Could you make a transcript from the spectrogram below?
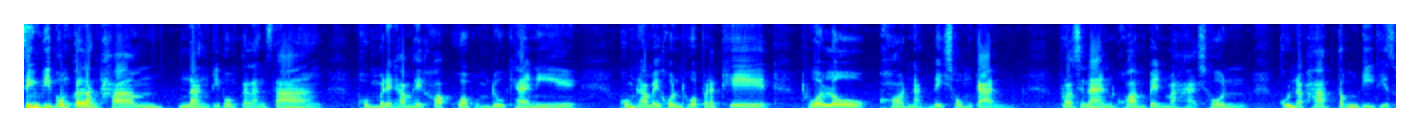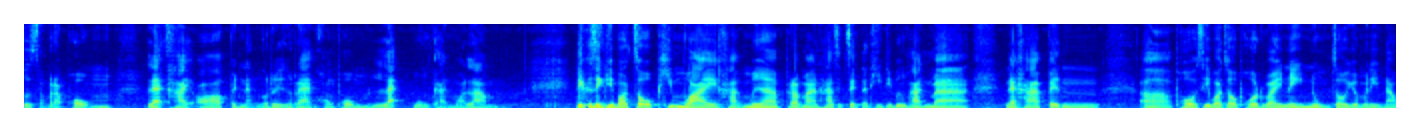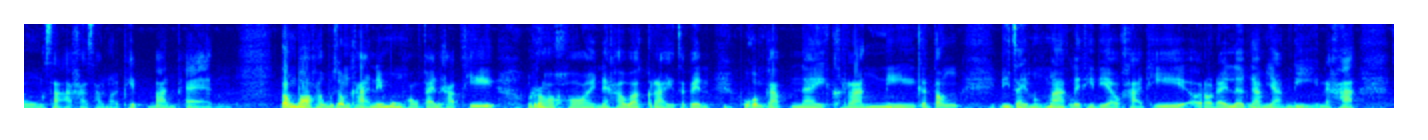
สิ่งที่ผมกำลังทำหนังที่ผมกำลังสร้าง ผมไม่ได้ทำให้ครอบครัวผมดูแค่นี้ ผมทำให้คนทั่วประเทศ ทั่วโลกคอหนังได้ชมกัน เพราะฉะนั้นความเป็นมหาชน คุณภาพต้องดีที่สุดสำหรับผม และขายอ้อเป็นหนังเรื่องแรกของผม และวงการหมอลำนี่คือสิ่งที่บอสโจพิมพ์ไว้ค่ะ เมื่อประมาณ 57 นาทีที่เพิ่งผ่านมานะคะ เป็น โพสที่บอโจโพสไว้ในหนุ่มโจโยมนินนาวงศาค่ะสาวน้อยเพชรบ้านแพงต้องบอกค่ะคุณผู้ชมค่ะในมุมของแฟนคลับที่รอคอยนะคะว่าใครจะเป็นผู้กำกับในครั้งนี้ก็ต้องดีใจมาก ๆ เลยทีเดียวค่ะ ที่เราได้เลิกงามยามดีนะคะ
